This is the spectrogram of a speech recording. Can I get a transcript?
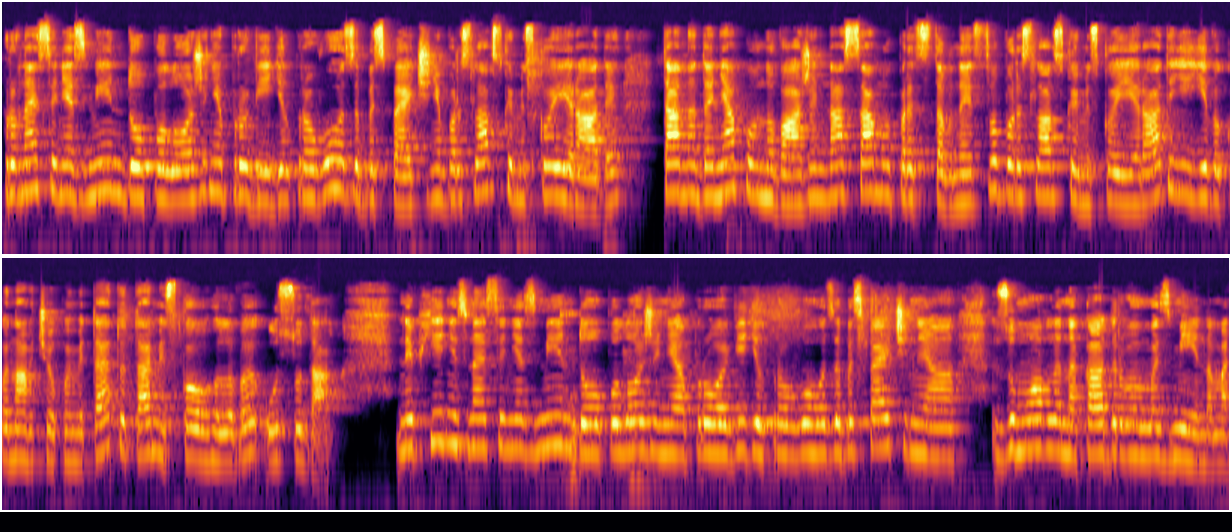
про внесення змін до положення про відділ правового забезпечення Бориславської міської ради та надання повноважень на самопредставництво Бориславської міської ради, її виконавчого комітету та міського голови у судах. Необхідність внесення змін до положення про відділ правового забезпечення зумовлена кадровими змінами.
